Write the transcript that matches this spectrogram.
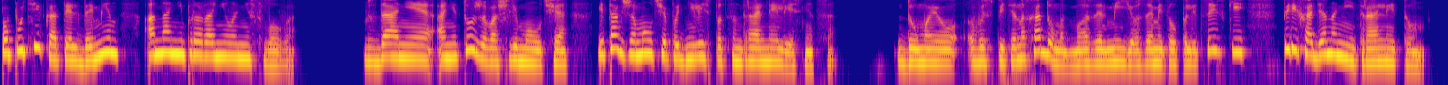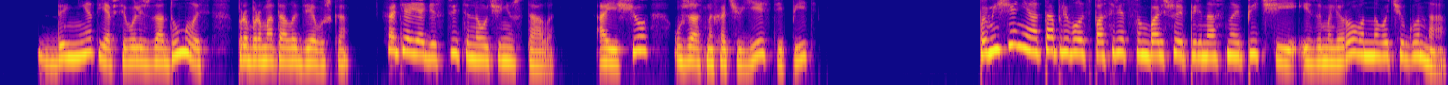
по пути к отель «Демин» она не проронила ни слова. В здание они тоже вошли молча и также молча поднялись по центральной лестнице. «Думаю, вы спите на ходу, мадемуазель Мио», — заметил полицейский, переходя на нейтральный тон. «Да нет, я всего лишь задумалась», — пробормотала девушка, «хотя я действительно очень устала. А еще ужасно хочу есть и пить». Помещение отапливалось посредством большой переносной печи из эмалированного чугуна.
